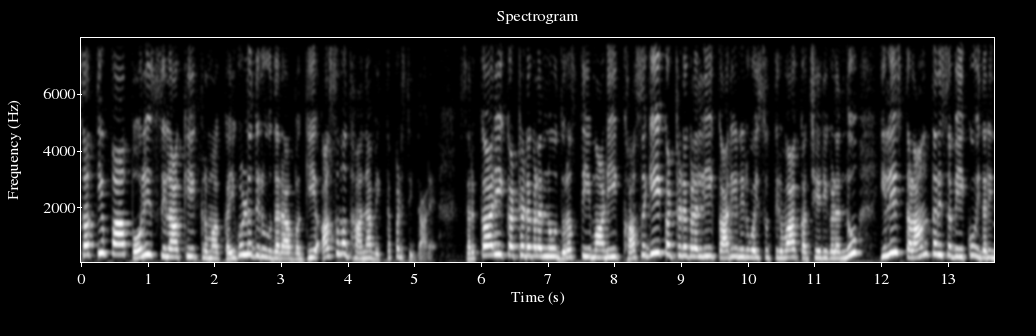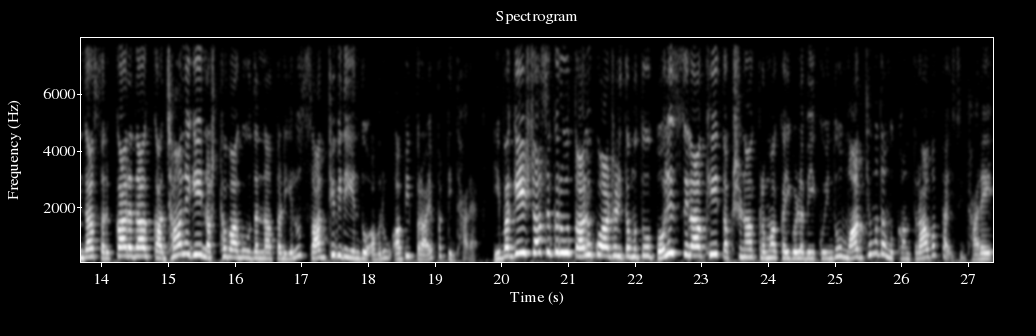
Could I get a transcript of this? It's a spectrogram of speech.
ಸತ್ಯಪ್ಪ ಪೊಲೀಸ್ ಇಲಾಖೆ ಕ್ರಮ ಕೈಗೊಳ್ಳದಿರುವುದರ ಬಗ್ಗೆ ಅಸಮಾಧಾನ ವ್ಯಕ್ತಪಡಿಸಿದ್ದಾರೆ. ಸರ್ಕಾರಿ ಕಟ್ಟಡಗಳನ್ನು ದುರಸ್ತಿ ಮಾಡಿ ಖಾಸಗಿ ಕಟ್ಟಡಗಳಲ್ಲಿ ಕಾರ್ಯನಿರ್ವಹಿಸುತ್ತಿರುವ ಕಚೇರಿಗಳನ್ನು ಇಲ್ಲಿ ಸ್ಥಳಾಂತರಿಸಬೇಕು. ಇದರಿಂದ ಸರ್ಕಾರದ ಖಜಾನೆಗೆ ನಷ್ಟವಾಗುವುದನ್ನು ತಡೆಯಲು ಸಾಧ್ಯವಿದೆ ಎಂದು ಅವರು ಅಭಿಪ್ರಾಯಪಟ್ಟಿದ್ದಾರೆ. ಈ ಬಗ್ಗೆ ಶಾಸಕರು ತಾಲೂಕು ಆಡಳಿತ ಮತ್ತು ಪೊಲೀಸ್ ಇಲಾಖೆ ತಕ್ಷಣ ಕ್ರಮ ಕೈಗೊಳ್ಳಬೇಕು ಎಂದು ಮಾಧ್ಯಮದ ಮುಖಾಂತರ ಒತ್ತಾಯಿಸಿದ್ದಾರೆ.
